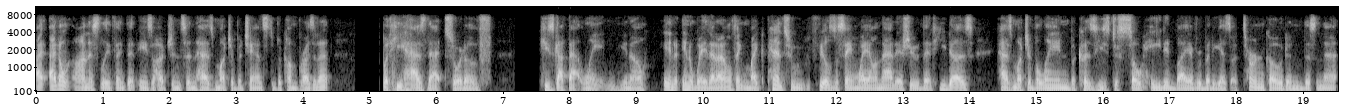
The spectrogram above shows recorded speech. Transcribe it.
I, I don't honestly think that Asa Hutchinson has much of a chance to become president but he has that sort of he's got that lane, you know, in in a way that I don't think Mike Pence, who feels the same way on that issue that he does, has much of a lane because he's just so hated by everybody as a turncoat and this and that.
